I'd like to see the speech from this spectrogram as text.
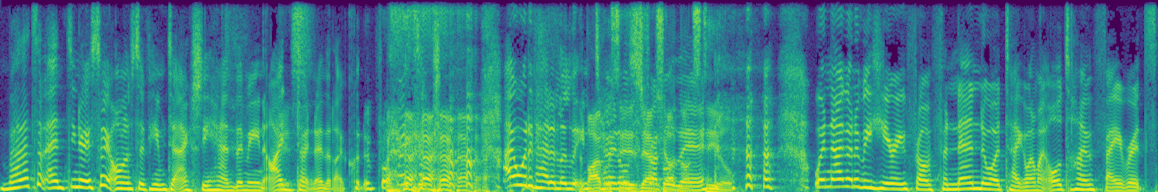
Well, that's an, and you know, it's so honest of him to actually hand them in. I Yes. don't know that I could have brought myself. I would have had a little The Bible internal says, "Thou struggle shalt there. not steal." We're now going to be hearing from Fernando Ortega, one of my all-time favorites.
